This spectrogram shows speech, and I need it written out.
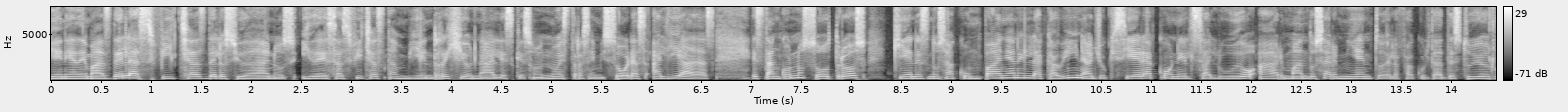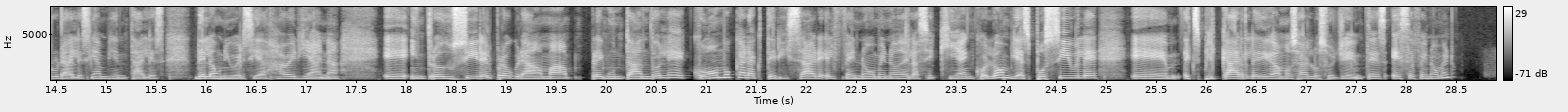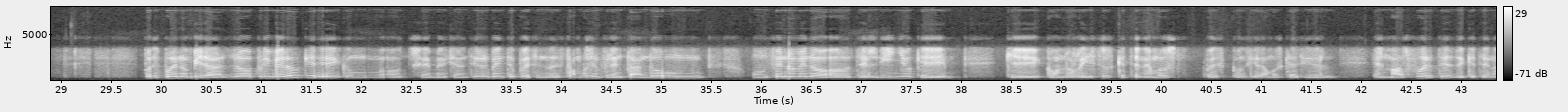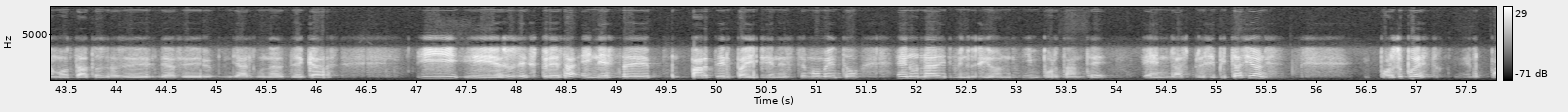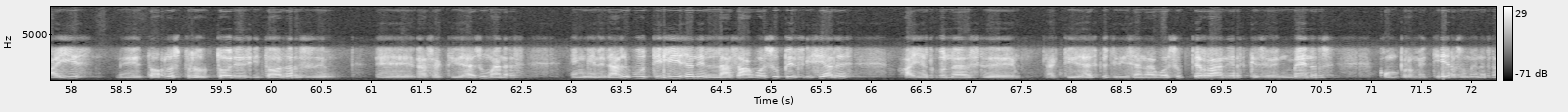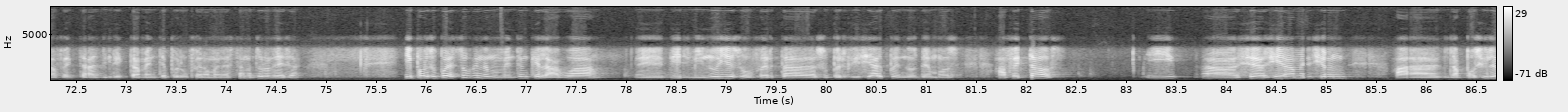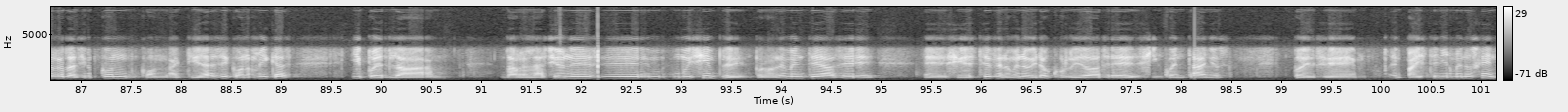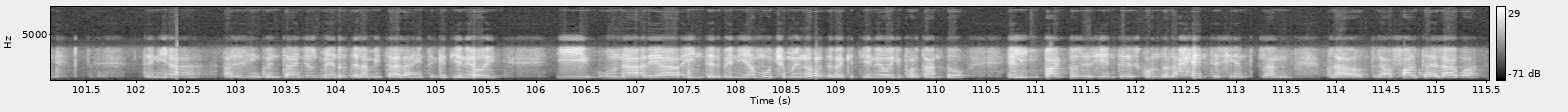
Viene además de las fichas de los ciudadanos y de esas fichas también regionales que son nuestras emisoras aliadas, están con nosotros quienes nos acompañan en la cabina. Yo quisiera con el saludo a Armando Sarmiento de la Facultad de Estudios Rurales y Ambientales de la Universidad Javeriana, eh, introducir el programa preguntándole cómo caracterizar el fenómeno de la sequía en Colombia. ¿Es posible eh, explicarle, digamos, a los oyentes ese fenómeno? Pues bueno, mira, lo primero que, como se mencionó anteriormente, pues nos estamos enfrentando un, un fenómeno del niño que, que con los registros que tenemos, pues consideramos que ha sido el, más fuerte desde que tenemos datos de hace, de hace ya algunas décadas. Y, y, eso se expresa en esta parte del país en este momento en una disminución importante en las precipitaciones. Por supuesto, el país eh, todos los productores y todas las, eh, eh, las actividades humanas en general utilizan las aguas superficiales. Hay algunas actividades que utilizan aguas subterráneas que se ven menos comprometidas o menos afectadas directamente por un fenómeno de esta naturaleza. Y por supuesto que en el momento en que el agua disminuye su oferta superficial, pues nos vemos afectados. Y ah, se hacía mención a la posible relación con, actividades económicas y pues la, la relación es eh, muy simple. Probablemente hace, eh, si este fenómeno hubiera ocurrido hace 50 años, pues eh, el país tenía menos gente. Tenía hace 50 años menos de la mitad de la gente que tiene hoy y un área intervenida mucho menor de la que tiene hoy y por tanto el impacto se siente es cuando la gente siente la, la falta del agua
